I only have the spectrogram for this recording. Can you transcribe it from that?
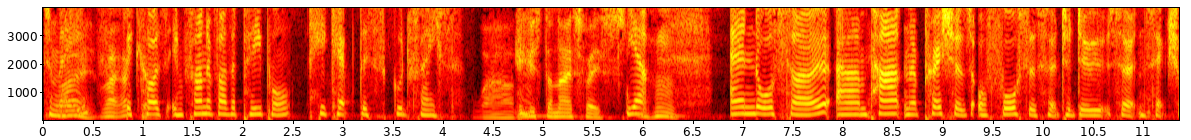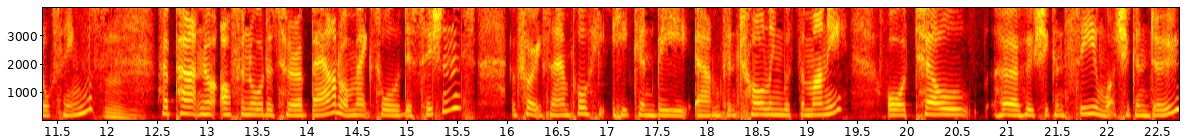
to me Right, right, okay. because in front of other people, he kept this good face. Wow. The Mr. Nice Face. Yeah. Mm-hmm. And also, um, partner pressures or forces her to do certain sexual things. Her partner often orders her about or makes all the decisions. For example, he, he can be um, controlling with the money or tell her who she can see and what she can do.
